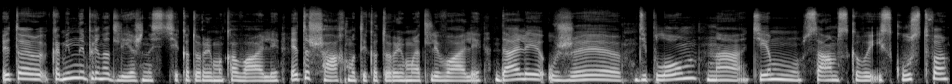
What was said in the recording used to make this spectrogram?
это каминные принадлежности, которые мы ковали, это шахматы, которые мы отливали. Далее уже диплом на тему самского искусства.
